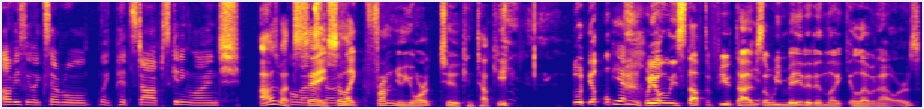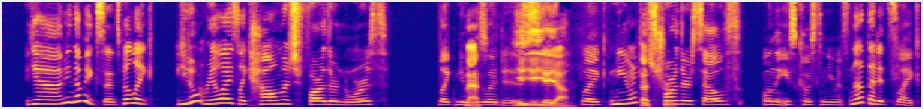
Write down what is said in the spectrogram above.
obviously like several like pit stops, getting lunch. I was about to say, stuff. so like from New York to Kentucky, we, o- Yeah. we only stopped a few times, so we made it in like 11 hours. Yeah, I mean that makes sense, but like you don't realize like how much farther north like New Mass- England is. Yeah, yeah, yeah, yeah. Like New York That's is true. farther south on the East Coast than New you. Not that it's like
